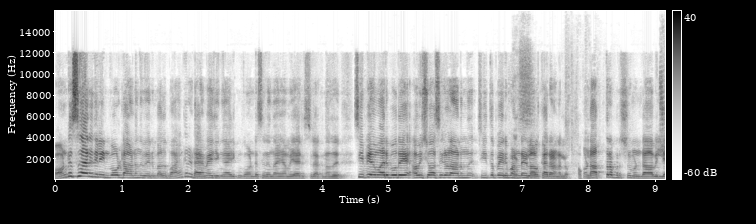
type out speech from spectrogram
കോൺഗ്രസ്സുകാർ ഇതിൽ ഇൻവോൾവ് ആണെന്ന് വരുമ്പോൾ അത് ഭയങ്കര ഡാമേജിങ് ആയിരിക്കും കോൺഗ്രസിന് എന്നാണ് ഞാൻ മനസ്സിലാക്കുന്നത് സി പി എമാർ പൊതുവെ അവിശ്വാസികളാണെന്ന് ചീത്തപ്പേര് പണ്ടുള്ള ആൾക്കാരാണല്ലോ. അതുകൊണ്ട് അത്ര പ്രശ്നം ഉണ്ടാവില്ല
